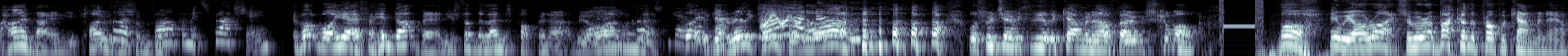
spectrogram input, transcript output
hide that in your clothes you could, or something. Far from its flashing. But well, yeah, if I hid that bit and just had the lens popping out, it'd be yeah, all right, wouldn't could. it? Get, Look, you get really close oh, like that. we'll switch over to the other camera now, folks. Come on. Oh, here we are. Right, so we're back on the proper camera now.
